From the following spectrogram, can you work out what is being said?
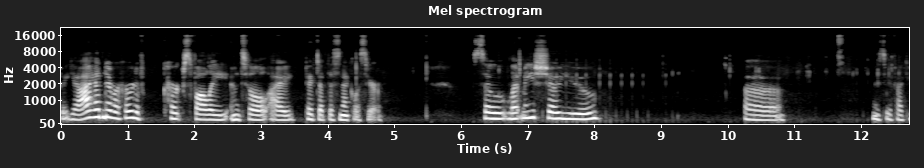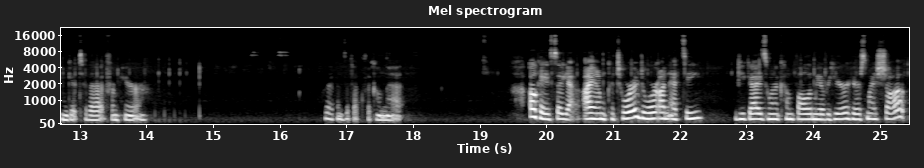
But yeah, I had never heard of Kirk's Folly until I picked up this necklace here. So let me show you uh, let me see if I can get to that from here. What happens if I click on that? Okay, so yeah, I am Couture Adore on Etsy. If you guys want to come follow me over here, here's my shop.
